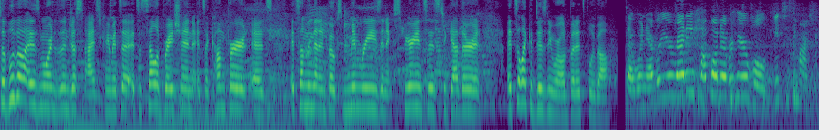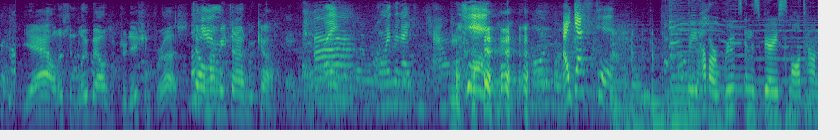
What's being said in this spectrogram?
So Bluebell is more than just an ice cream. It's a, it's a celebration, it's a comfort, it's, it's something that invokes memories and experiences together. It, it's like a Disney World, but it's Bluebell. So whenever you're ready, hop on over here. We'll get you some ice cream. Yeah, listen, Bluebell's a tradition for us. Tell them how many times we come. Like, more than I can count. Ten. I guess ten. We have our roots in this very small town.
